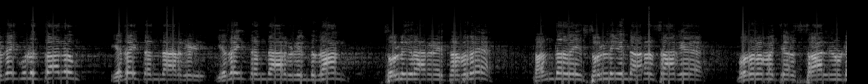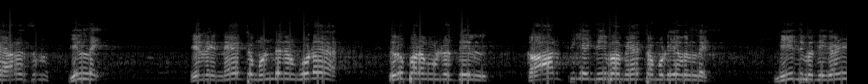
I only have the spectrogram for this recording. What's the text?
எதை கொடுத்தாலும் எதை தந்தார்கள் எதை தந்தார்கள் என்றுதான் சொல்லுகிறார்களே தவிர தந்ததை சொல்லுகின்ற அரசாக முதலமைச்சர் ஸ்டாலினுடைய அரசு இல்லை. இதை நேற்று முன்தினம் கூட திருப்பரங்குன்றத்தில் கார்த்திகை தீபம் ஏற்ற முடியவில்லை. நீதிபதிகள்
